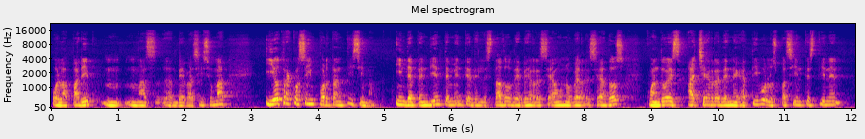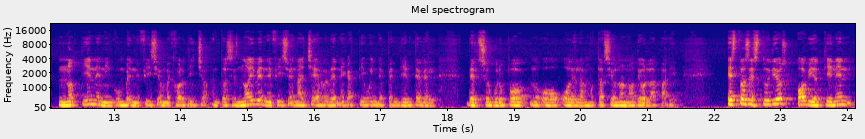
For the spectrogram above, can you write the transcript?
o la PARIP más eh, bevacizumab. Y otra cosa importantísima, independientemente del estado de BRCA1 o BRCA2, cuando es HRD negativo, los pacientes tienen, no tienen ningún beneficio, mejor dicho. Entonces, no hay beneficio en HRD negativo independiente del, subgrupo o, de la mutación o no de olaparib. Estos estudios, obvio, tienen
